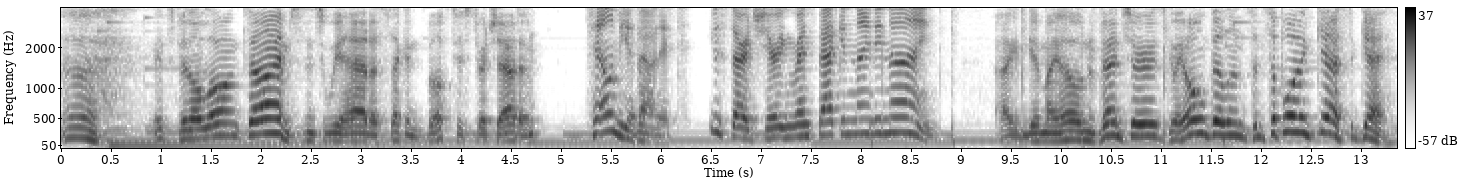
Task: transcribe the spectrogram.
it's been a long time since we had a second book to stretch out in. Tell me about it. You started sharing rent back in 99. I can get my own adventures, get my own villains, and supporting guests again.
